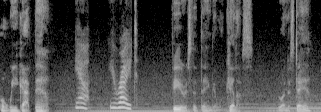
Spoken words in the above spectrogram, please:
But we got them. Yeah, you're right. Fear is the thing that will kill us. You understand?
